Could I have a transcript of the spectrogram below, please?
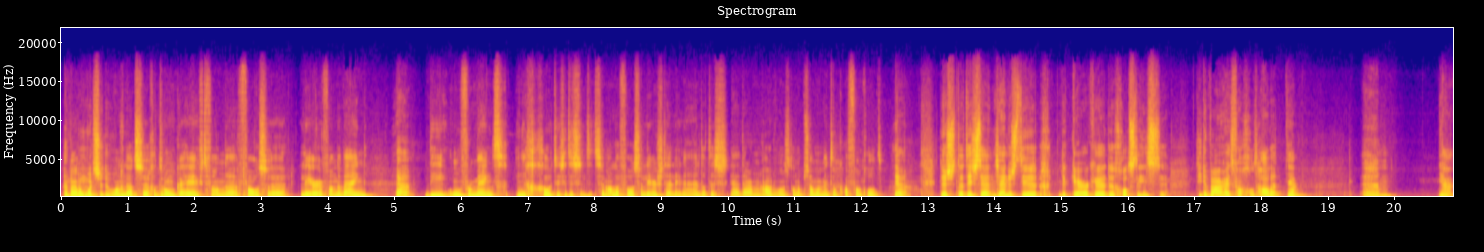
En waarom om- wordt ze de hoer Omdat genoemd? ze gedronken heeft van de valse leer van de wijn Ja, die onvermengd ingegoten is. Het, is, het zijn alle valse leerstellingen. En dat is, ja, daarom houden we ons dan op zo'n moment ook af van God. ja. Dus dat is zijn dus de, de kerken, de godsdiensten die de waarheid van God hadden. Ja, Ehm, ja,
